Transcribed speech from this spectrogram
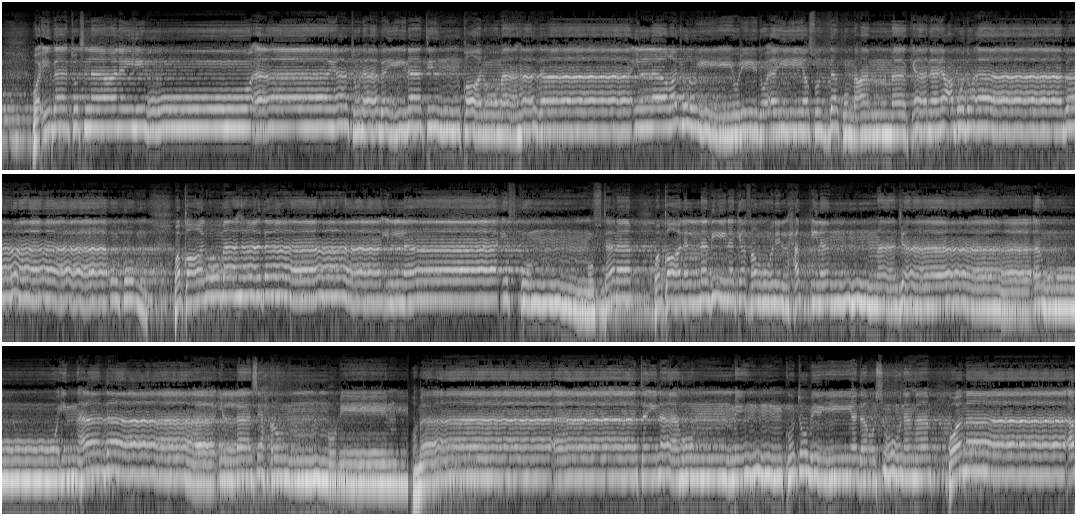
وإذا تتلى عليهم آياتنا بينات قالوا ما هذا إلا رجل يريد أن يصدكم عما كان يعبد آباؤكم وقالوا ما وقال الذين كفروا للحق لما جاءهم إن هذا إلا سحر مبين. وما آتيناهم من كتب يدرسونها وما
